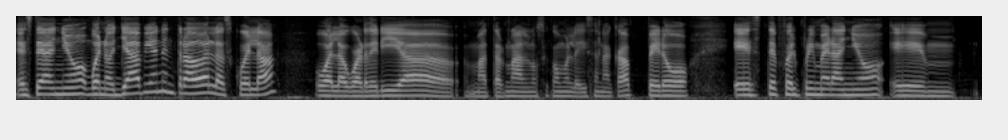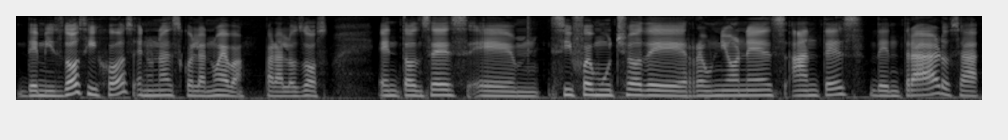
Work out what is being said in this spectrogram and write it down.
este año, bueno, ya habían entrado a la escuela o a la guardería maternal, no sé cómo le dicen acá, pero este fue el primer año em, de mis dos hijos en una escuela nueva para los dos. Entonces, em, sí fue mucho de reuniones antes de entrar, o sea,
